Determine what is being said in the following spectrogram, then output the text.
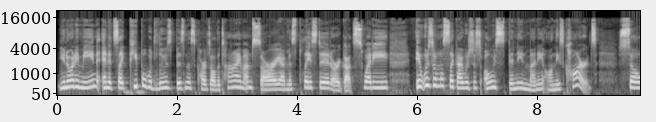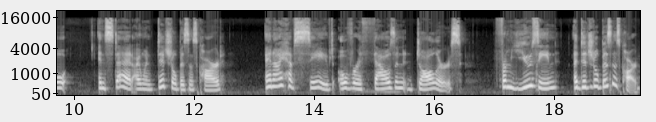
You know what I mean? And it's like people would lose business cards all the time. I'm sorry, I misplaced it or it got sweaty. It was almost like I was just always spending money on these cards. So instead, I went digital business card and I have saved over a thousand dollars from using a digital business card.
